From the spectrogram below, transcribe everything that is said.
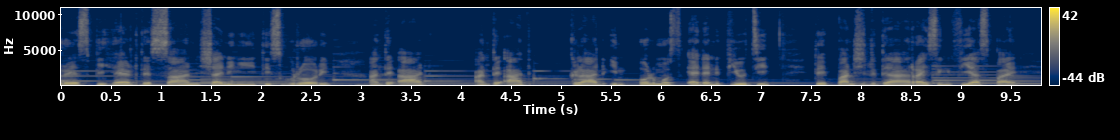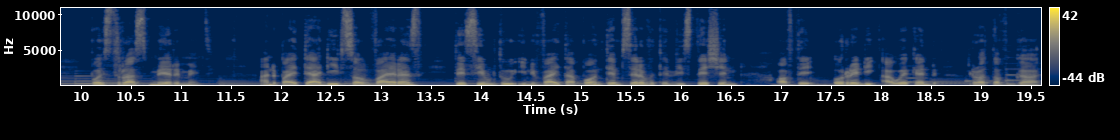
race beheld the sun shining in its glory, and the earth and the earth clad in almost Eden beauty, they punished their rising fears by boisterous merriment, and by their deeds of violence they seemed to invite upon themselves the visitation of the already awakened wrath of God.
